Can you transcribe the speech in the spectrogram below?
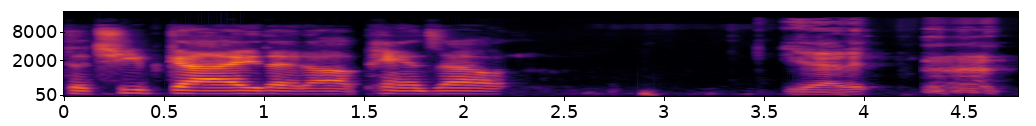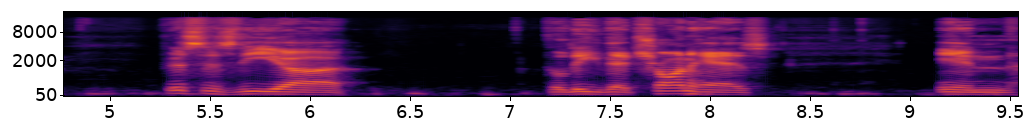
the cheap guy that uh, pans out. Yeah, it, this is the uh, the league that Sean has in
